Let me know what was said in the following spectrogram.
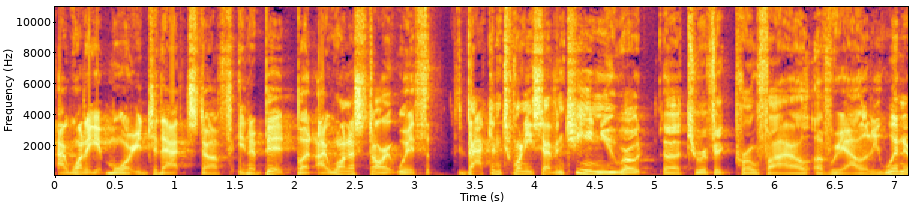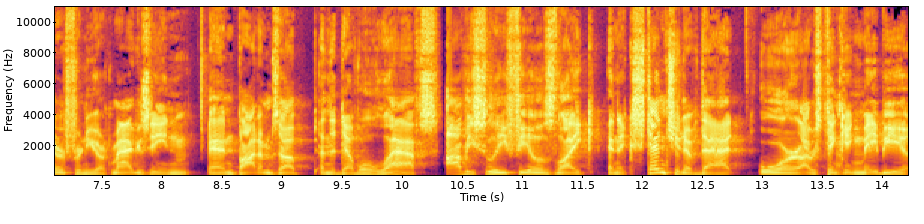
I want to get more into that stuff in a bit, but I want to start with back in 2017, you wrote a terrific profile of Reality Winner for New York Magazine, and Bottoms Up and the Devil Laughs obviously feels like an extension of that, or I was thinking maybe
